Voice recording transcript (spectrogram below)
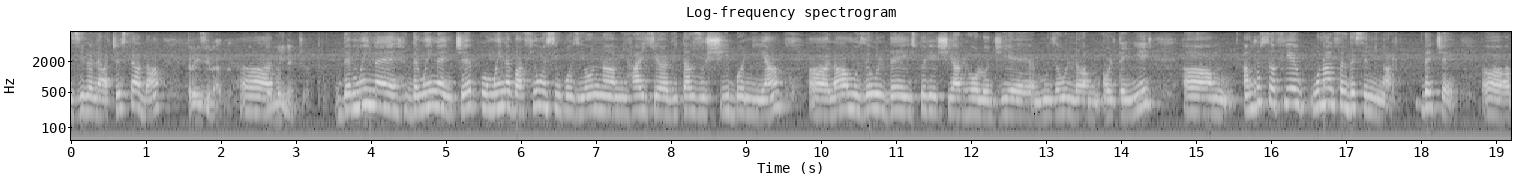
zilele acestea, da. Trei zile avem, uh, de mâine încep. De mâine, de mâine încep, mâine va fi un simpozion uh, Mihai Viteazu și Bănia uh, la Muzeul de Istorie și Arheologie, Muzeul um, Olteniei. Um, am vrut să fie un alt fel de seminar. De ce? Uh,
